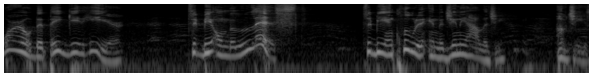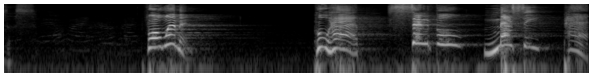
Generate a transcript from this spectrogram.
world did they get here to be on the list to be included in the genealogy of Jesus? For women who have sinful, messy past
